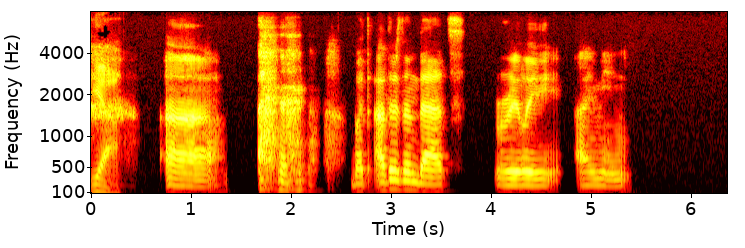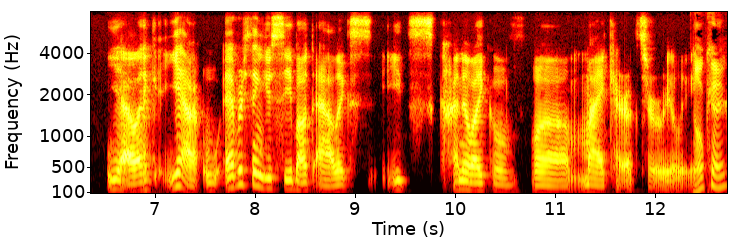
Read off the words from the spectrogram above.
Yeah. uh but other than that really i mean yeah like yeah everything you see about alex it's kind of like of uh, my character really Okay.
